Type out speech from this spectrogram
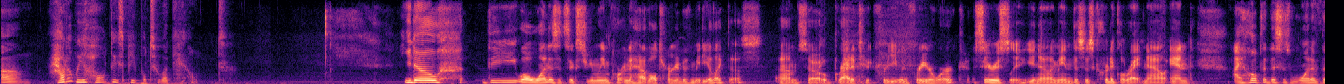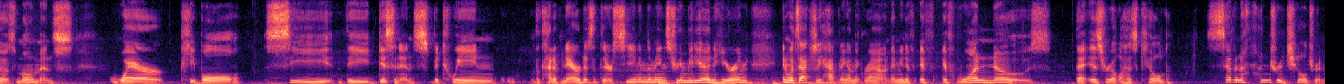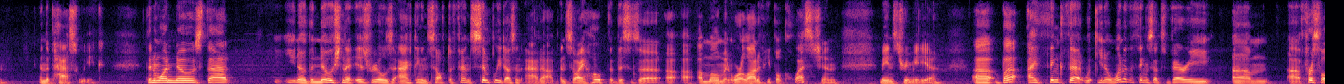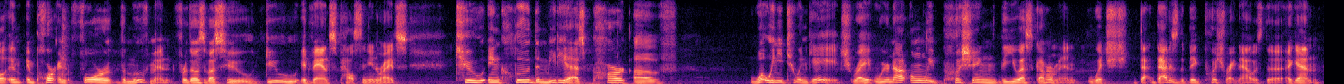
Um, how do we hold these people to account? You know, the well, one is it's extremely important to have alternative media like this. Um, so gratitude for you and for your work. Seriously, you know, I mean, this is critical right now, and I hope that this is one of those moments where people see the dissonance between the kind of narratives that they're seeing in the mainstream media and hearing and what's actually happening on the ground. I mean, if if if one knows that Israel has killed 700 children in the past week, then one knows that you know the notion that Israel is acting in self-defense simply doesn't add up. And so I hope that this is a a, a moment where a lot of people question mainstream media. Uh, but I think that you know one of the things that's very um, uh, first of all Im- important for the movement, for those of us who do advance Palestinian rights, to include the media as part of what we need to engage, right? We're not only pushing the US government, which that, that is the big push right now is the again,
